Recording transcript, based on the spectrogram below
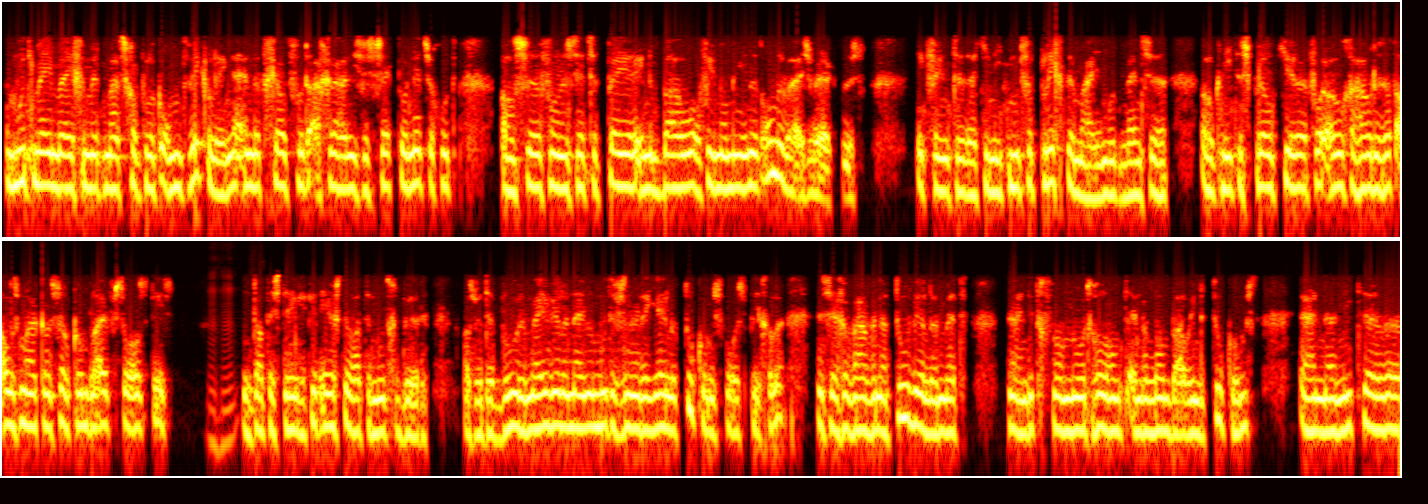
moet meewegen met maatschappelijke ontwikkelingen. En dat geldt voor de agrarische sector net zo goed als uh, voor een ZZP'er in de bouw of iemand die in het onderwijs werkt. Dus ik vind uh, dat je niet moet verplichten, maar je moet mensen ook niet een sprookje voor ogen houden dat alles maar kan, zo kan blijven zoals het is. Mm-hmm. Dat is denk ik het eerste wat er moet gebeuren. Als we de boeren mee willen nemen, moeten ze een reële toekomst voorspiegelen. En zeggen waar we naartoe willen met nou in dit geval Noord-Holland en de landbouw in de toekomst. En uh, niet uh,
